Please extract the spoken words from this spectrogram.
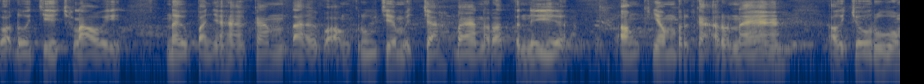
ក៏ដូចជាឆ្លើយនៅបញ្ហាកម្មដែលព្រះអង្គគ្រូជាម្ចាស់បានរតនាអង្គខ្ញុំប្រកាសរណាឲ្យចូលរួម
